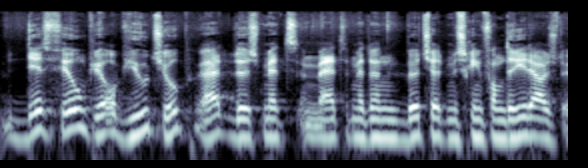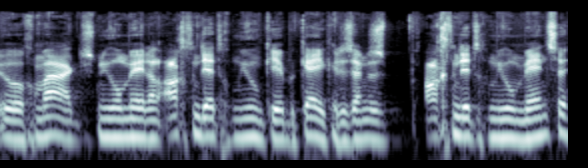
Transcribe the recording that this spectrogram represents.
dit filmpje op YouTube, hè, dus met, met, met een budget misschien van 3000 euro gemaakt... is nu al meer dan 38 miljoen keer bekeken. Er zijn dus 38 miljoen mensen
